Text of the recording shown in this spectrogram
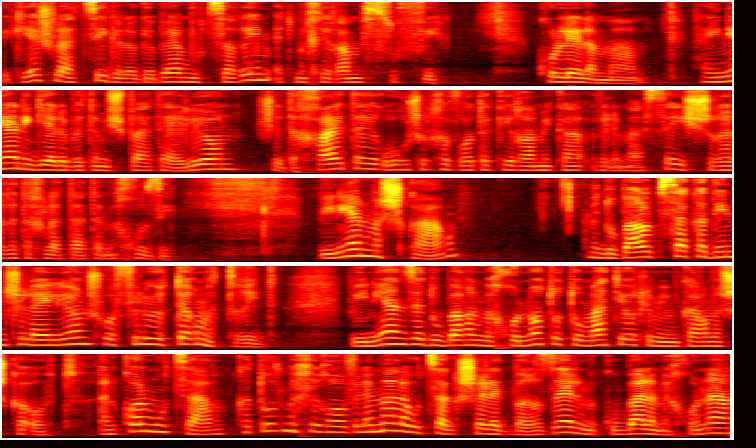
וכי יש להציג על גבי המוצרים את מחירם הסופי. כולל המע"מ. העניין הגיע לבית המשפט העליון, שדחה את הערעור של חברות הקרמיקה ולמעשה אשרר את החלטת המחוזי. בעניין משקר, מדובר על פסק הדין של העליון שהוא אפילו יותר מטריד. בעניין זה דובר על מכונות אוטומטיות לממכר משקאות. על כל מוצר כתוב מחירו ולמעלה הוצג שלט ברזל מקובל למכונה.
